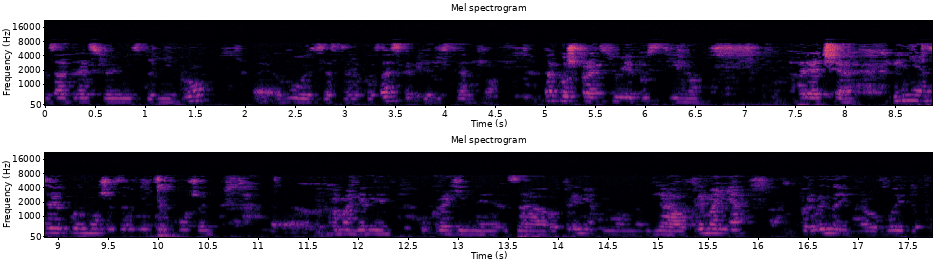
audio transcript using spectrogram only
за адресою міста Дніпро, е, вулиця Старокозацька, 52. Також працює постійно гаряча лінія, за якою може звернутися кожен е, громадянин України за отримання для отримання первинної правової допомоги.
